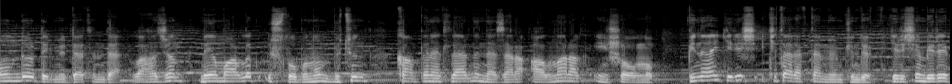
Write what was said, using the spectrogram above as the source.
14 il müddətində Lahıcın memarlıq üslubunun bütün komponentlərini nəzərə alınaraq inşa olunub. Binaya giriş iki tərəfdən mümkündür. Girişin biri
